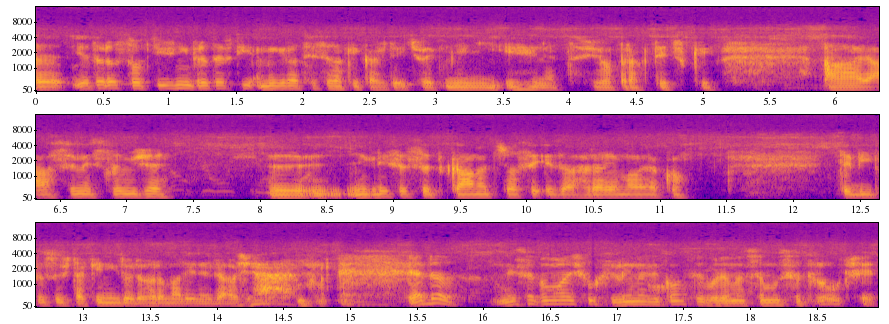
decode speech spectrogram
e, je to dost obtížný, protože v té emigraci se taky každý člověk mění i hned, že jo, prakticky. A já si myslím, že Eh, někdy se setkáme, třeba si i zahrajem, ale jako ty Beatles už taky nikdo dohromady nedal, že? Jado, my se pomalečku chýlíme ke konci, budeme se muset loučit.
